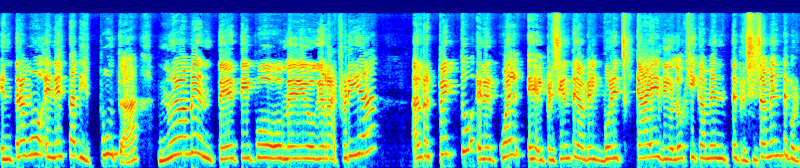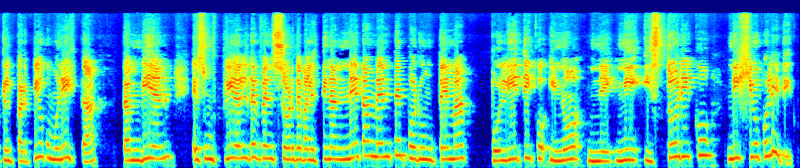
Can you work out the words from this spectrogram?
entramos en esta disputa nuevamente, tipo medio guerra fría, al respecto, en el cual el presidente Gabriel Boric cae ideológicamente precisamente porque el Partido Comunista también es un fiel defensor de Palestina netamente por un tema político y no ni, ni histórico ni geopolítico.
